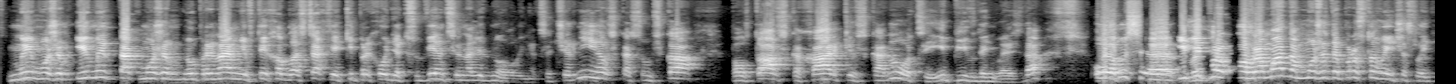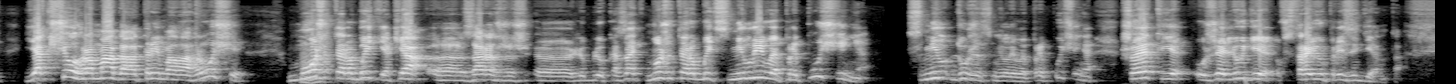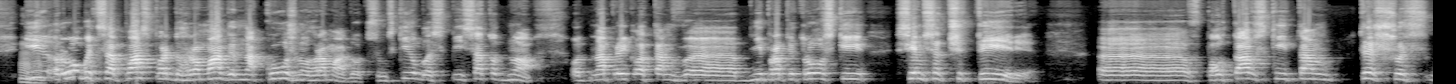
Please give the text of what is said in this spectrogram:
Ми можемо, і ми так можемо, ну принаймні в тих областях, в які приходять субвенції на відновлення. Це Чернігівська, Сумська, Полтавська, Харківська, ну оці і південь весь. Да? От, е, і ви по громадам можете просто вичислити. Якщо громада отримала гроші, можете робити, як я е, зараз же ж е, люблю казати, можете робити сміливе припущення, сміл, дуже сміливе припущення, що це вже люди в строю президента. І робиться паспорт громади на кожну громаду. От Сумській області 51. От, наприклад, там в е, Дніпропетровській 74, е, в Полтавській там теж щось е,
